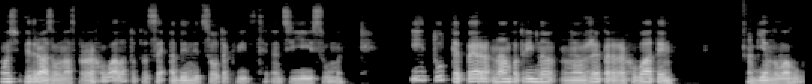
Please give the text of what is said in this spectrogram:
Ось відразу у нас прорахувало, тобто це 1% від е, цієї суми. І тут тепер нам потрібно е, вже перерахувати об'ємну вагу.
